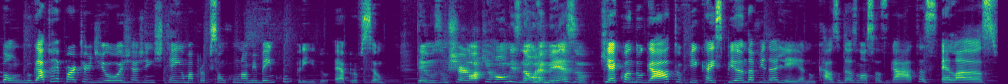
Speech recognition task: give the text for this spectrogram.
Bom, no Gato Repórter de hoje a gente tem uma profissão com um nome bem comprido. É a profissão. Temos um Sherlock Holmes, não é mesmo? Que é quando o gato fica espiando a vida alheia. No caso das nossas gatas, elas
